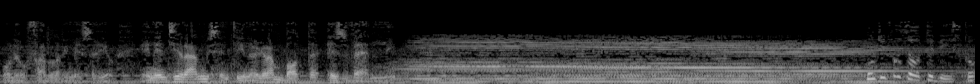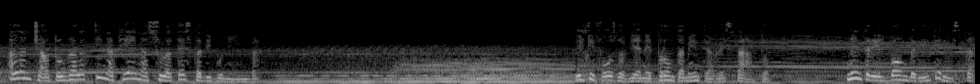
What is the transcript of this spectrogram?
volevo fare la rimessa io e nel girarmi sentii una gran botta e svenni. Un tifoso tedesco ha lanciato una lattina piena sulla testa di Bonimba. Il tifoso viene prontamente arrestato, mentre il bomber interista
